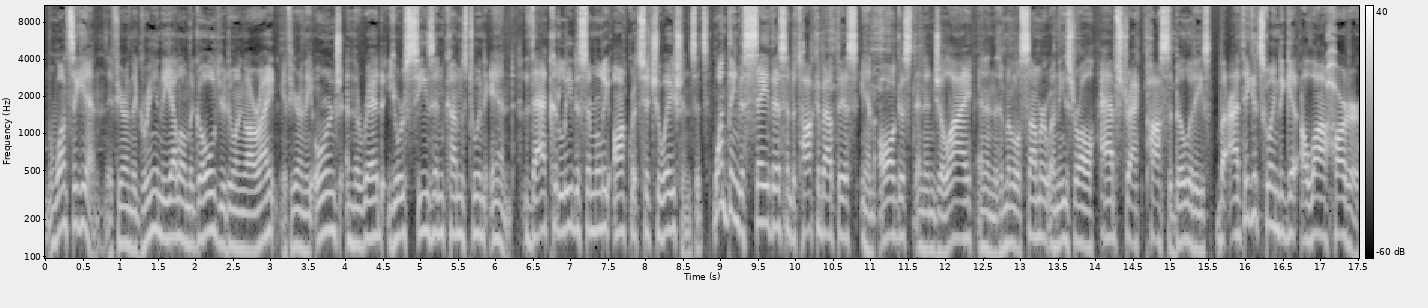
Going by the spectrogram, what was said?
once again, if you're in the green, the yellow, and the gold, you're doing all right. If you're in the orange and the red, your season comes to an end. That could lead to some really awkward situations. It's one thing to say this and to talk about this in August and in July and in the middle of summer when these are all abstract possibilities, but I think it's going to get a lot harder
